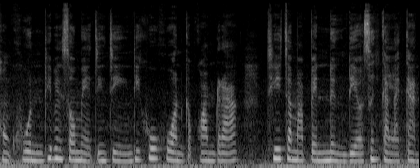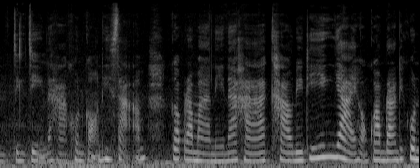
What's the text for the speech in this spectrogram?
ของคุณที่เป็นโซเมตจริง ๆ ที่คู่ควรกับความรักที่จะมาเป็นหนึ่งเดียวซึ่งกันและกันจริง ๆ นะคะ คนกองที่ 3 ก็ประมาณนี้นะคะ ข่าวดีที่ยิ่งใหญ่ของความรักที่คุณ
